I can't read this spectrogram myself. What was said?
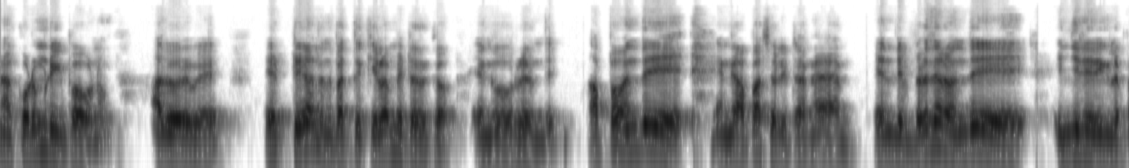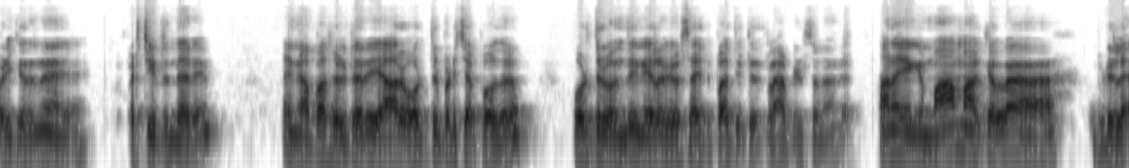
நான் கொடுமுடிக்கு போகணும். அது ஒரு எட்டு அல்லது பத்து கிலோமீட்டர் இருக்கும் எங்கள் ஊர்லேருந்து. அப்போ வந்து எங்கள் அப்பா சொல்லிட்டாங்க என்னுடைய பிரதர் வந்து இன்ஜினியரிங்கில் படிக்கிறதுன்னு படிச்சுக்கிட்டு இருந்தார். எங்கள் அப்பா சொல்லிட்டாரு யாரோ ஒருத்தர் படித்தா போதும். ஒருத்தர் வந்து இங்கே எல்லாம் விவசாயத்தை பார்த்துட்டு இருக்கலாம் அப்படின்னு சொன்னாங்க. ஆனால் எங்கள் மாமாக்கெல்லாம் விடலை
